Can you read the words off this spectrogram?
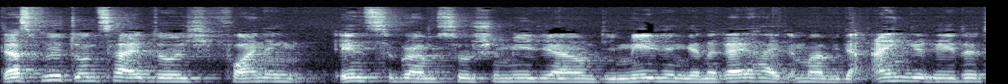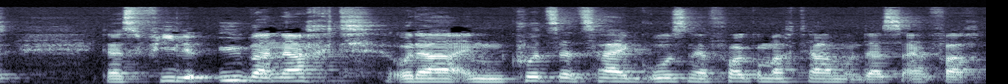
Das wird uns halt durch vor allen Dingen Instagram, Social Media und die Medien generell halt immer wieder eingeredet, dass viele über Nacht oder in kurzer Zeit großen Erfolg gemacht haben und das ist einfach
